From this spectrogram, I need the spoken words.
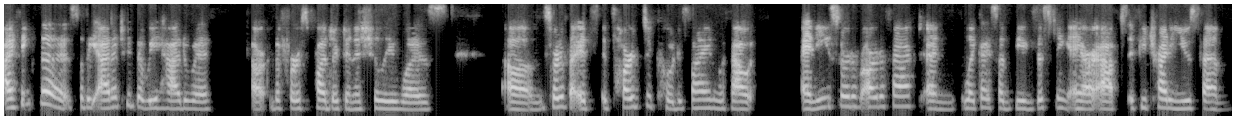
I think the, so the attitude that we had with our, the first project initially was um, sort of that it's, it's hard to co-design without any sort of artifact. And like I said, the existing AR apps, if you try to use them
